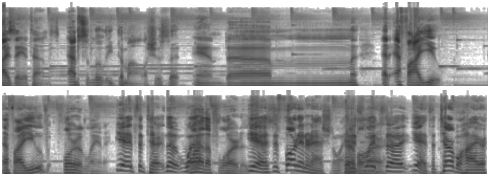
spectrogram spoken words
Isaiah Thomas. Absolutely demolishes it. And um, at FIU. FIU, Florida Atlantic. Yeah, it's a ter no, One of the Floridas. Yeah, it's just Florida International. Terrible and it's, it's uh yeah, it's a terrible hire.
